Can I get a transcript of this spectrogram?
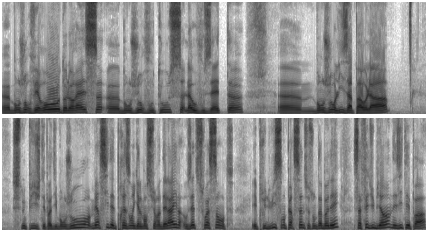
Euh, bonjour Véro, Dolores, euh, bonjour vous tous, là où vous êtes. Bonjour Lisa Paola. Snoopy, je t'ai pas dit bonjour. Merci d'être présent également sur un des lives. Vous êtes 60 et plus de 800 personnes se sont abonnées. Ça fait du bien, n'hésitez pas.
